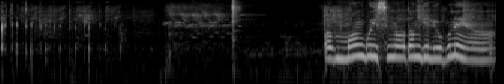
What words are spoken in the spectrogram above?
Kaç, kaç, kaç. Abi Mango isimli adam geliyor. Bu ne ya?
